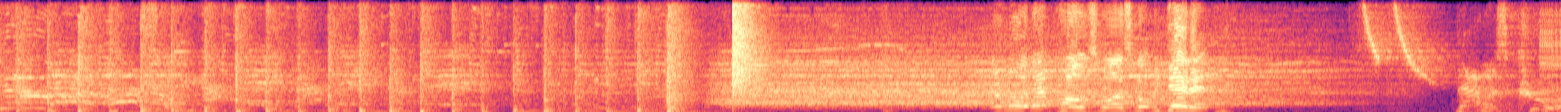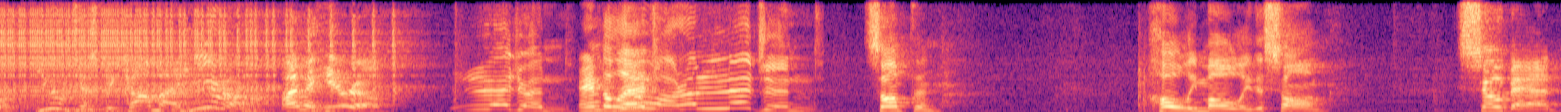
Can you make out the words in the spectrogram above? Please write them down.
You are awesome. I don't know what that pose was, but we did it. That was cool. You've just become a hero. I'm a hero. Legend! And a legend. You are a legend! Something. Holy moly, this song so bad.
